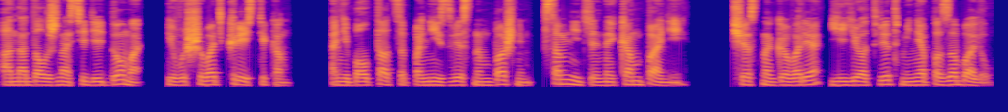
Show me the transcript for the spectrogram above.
Она должна сидеть дома и вышивать крестиком, а не болтаться по неизвестным башням сомнительной компании. Честно говоря, ее ответ меня позабавил.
